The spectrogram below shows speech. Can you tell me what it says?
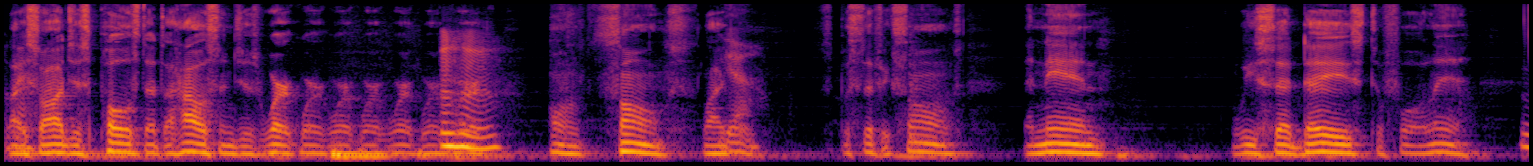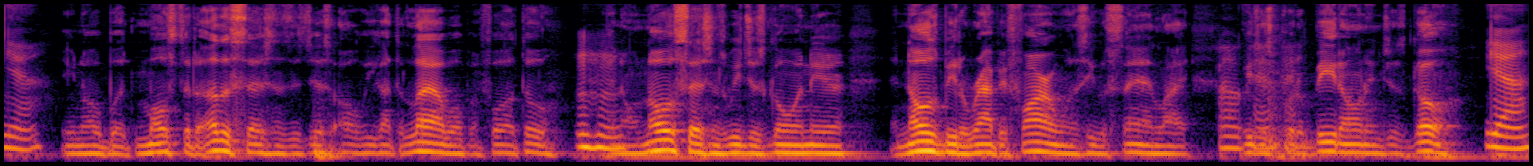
Like so, I just post at the house and just work, work, work, work, work, work, Mm-hmm. work on songs, like yeah, specific songs, and then we set days to fall in. Yeah, You know, but most of the other sessions is just oh we got the lab open fall through, Mm-hmm. and on those sessions we just go in there. And those be the rapid fire ones. He was saying like we just okay. put a beat on and just go. yeah,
